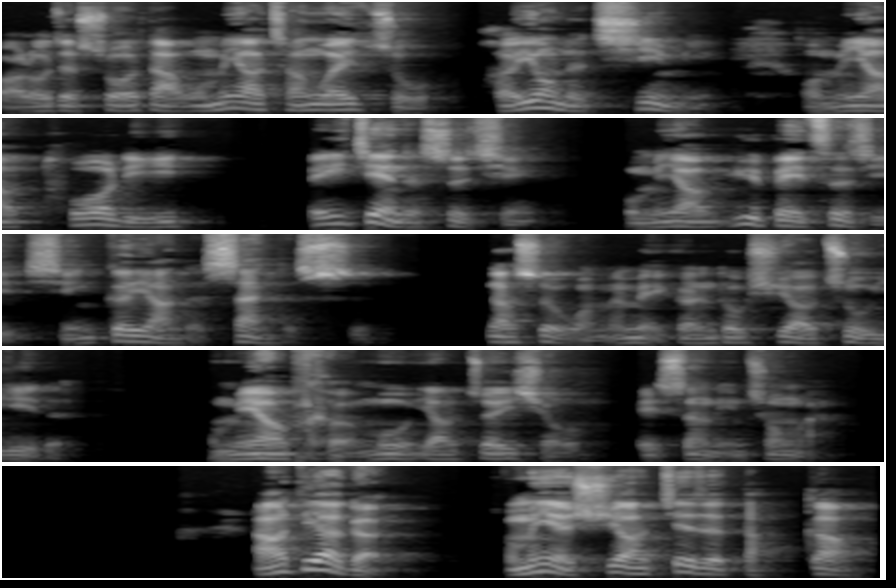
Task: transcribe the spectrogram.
保罗就说到：“我们要成为主合用的器皿，我们要脱离卑贱的事情，我们要预备自己行各样的善的事。那是我们每个人都需要注意的。我们要渴慕，要追求被圣灵充满。然后第二个，我们也需要借着祷告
